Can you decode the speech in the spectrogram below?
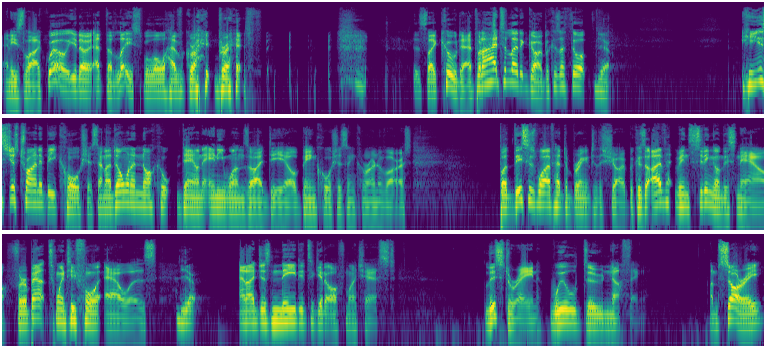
And he's like, "Well, you know, at the least we'll all have great breath." it's like, cool, Dad, but I had to let it go because I thought Yeah. He is just trying to be cautious, and I don't want to knock down anyone's idea of being cautious in coronavirus. But this is why I've had to bring it to the show because I've been sitting on this now for about 24 hours, Yeah. and I just needed to get it off my chest. Listerine will do nothing. I'm sorry,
